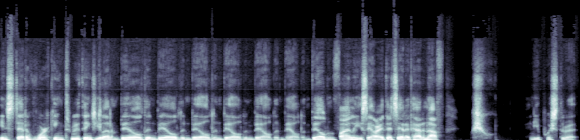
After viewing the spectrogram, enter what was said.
instead of working through things, you let them build and build and build and build and build and build and build. And finally you say, All right, that's it. I've had enough. And you push through it.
